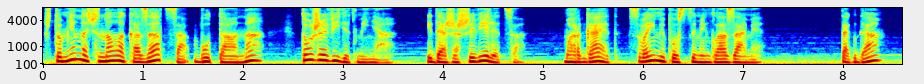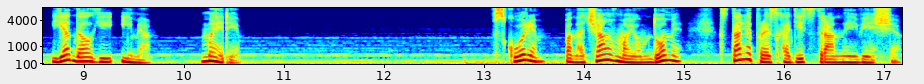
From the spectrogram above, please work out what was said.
что мне начинало казаться, будто она тоже видит меня и даже шевелится, моргает своими пустыми глазами. Тогда я дал ей имя – Мэри. Вскоре по ночам в моем доме стали происходить странные вещи.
